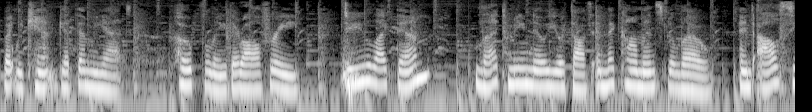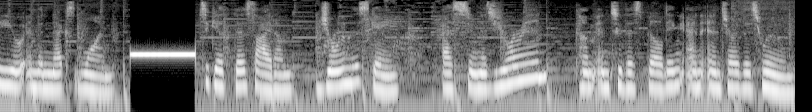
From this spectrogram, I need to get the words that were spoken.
But we can't get them yet. Hopefully they're all free. Do you like them? Let me know your thoughts in the comments below, and I'll see you in the next one. To get this item, join this game. As soon as you're in, come into this building and enter this room.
